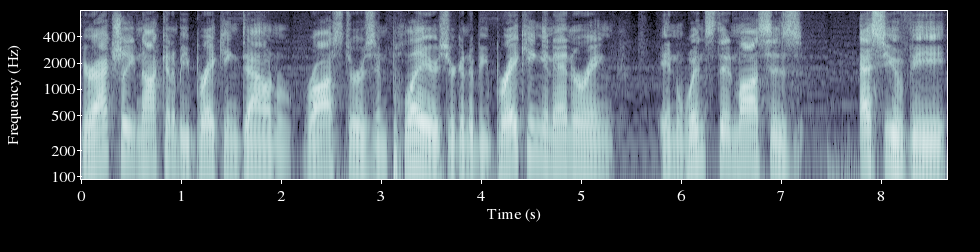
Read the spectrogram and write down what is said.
you're actually not going to be breaking down rosters and players. You're going to be breaking and entering in Winston Moss's SUV,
